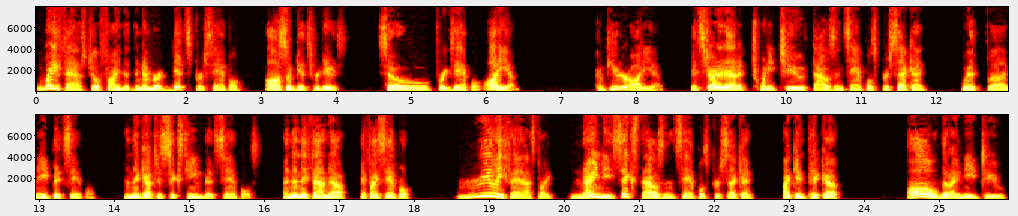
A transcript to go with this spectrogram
way fast, you'll find that the number of bits per sample also gets reduced. So, for example, audio, computer audio, it started out at 22,000 samples per second with uh, an 8 bit sample. Then they got to 16 bit samples. And then they found out if I sample really fast, like 96,000 samples per second, I can pick up all that I need to.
